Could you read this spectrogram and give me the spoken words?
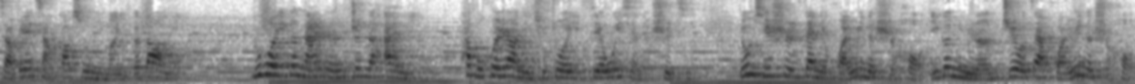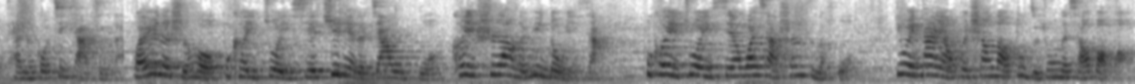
小编想告诉你们一个道理：如果一个男人真的爱你，他不会让你去做一些危险的事情。尤其是在你怀孕的时候，一个女人只有在怀孕的时候才能够静下心来。怀孕的时候不可以做一些剧烈的家务活，可以适当的运动一下，不可以做一些弯下身子的活，因为那样会伤到肚子中的小宝宝。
